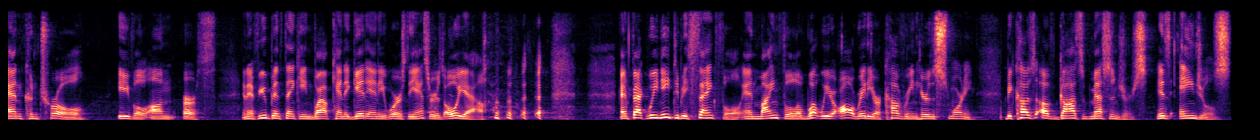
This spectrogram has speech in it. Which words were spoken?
and control evil on earth. And if you've been thinking, wow, can it get any worse? The answer is, oh, yeah. In fact, we need to be thankful and mindful of what we already are covering here this morning because of God's messengers, his angels,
